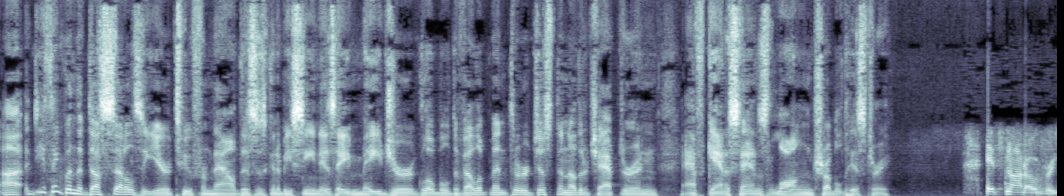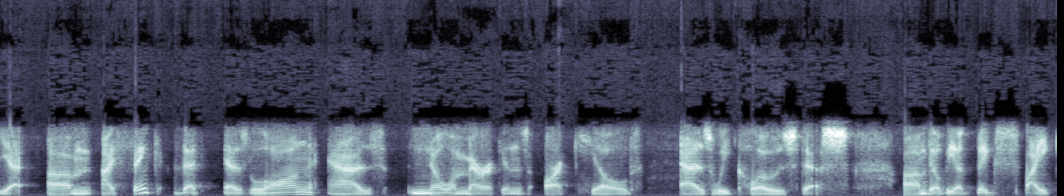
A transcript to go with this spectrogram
Uh, do you think when the dust settles a year or two from now, this is going to be seen as a major global development or just another chapter in Afghanistan's long troubled history? It's not over yet. Um, I think that as long as no Americans are killed as we close this, Um, there'll be a big spike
